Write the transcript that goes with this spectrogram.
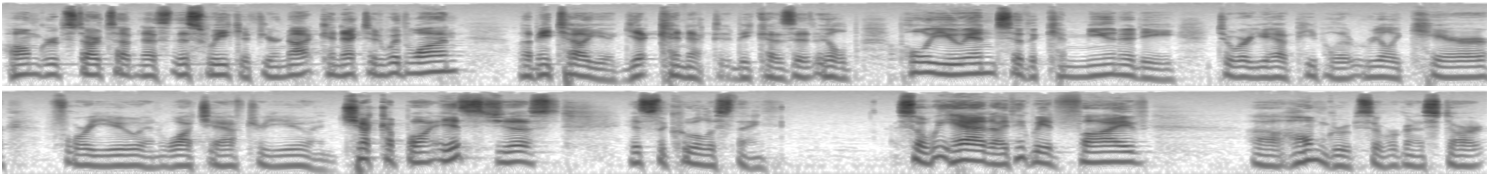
Home group starts up next, this week. If you're not connected with one, let me tell you, get connected because it, will pull you into the community to where you have people that really care for you and watch after you and check up on. It's just, it's the coolest thing. So we had, I think we had five uh, home groups that we're going to start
